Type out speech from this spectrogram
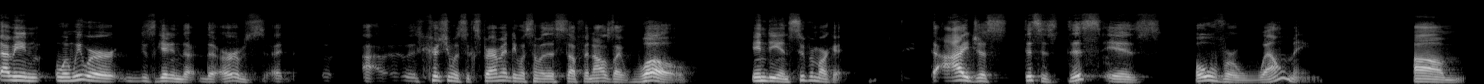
I mean, when we were just getting the, the herbs, uh, uh, Christian was experimenting with some of this stuff, and I was like, whoa, Indian supermarket. I just this is this is overwhelming um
